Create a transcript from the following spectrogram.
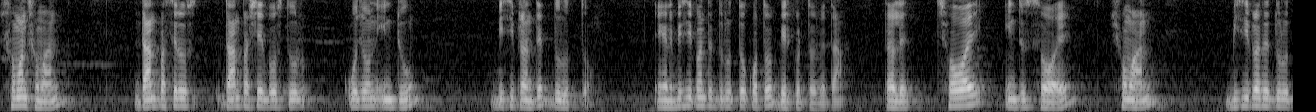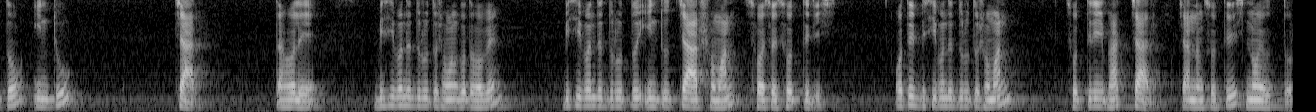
সমান সমান ডান পাশের ডান পাশের বস্তুর ওজন ইন্টু বিসি প্রান্তের দূরত্ব। এখানে বিসি প্রান্তের দূরত্ব কত? বের করতে হবে তা। তাহলে ছয় ইন্টু ছয় সমান বিসি প্রান্তের দূরত্ব ইন্টু চার। তাহলে বিসি প্রান্তের দূরত্ব সমান কত হবে? বিসি প্রান্তের দূরত্ব ইন্টু চার সমান ছয় ছয় ছত্রিশ। অতএব বিসি প্রান্তের দূরত্ব সমান ছত্রিশ ভাগ চার। চার নং ছত্রিশ, নয় উত্তর।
